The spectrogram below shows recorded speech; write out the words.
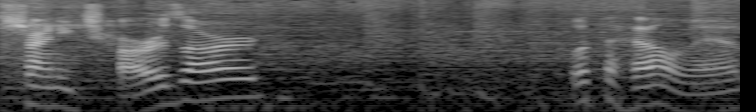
Shiny Charizard? What the hell, man?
